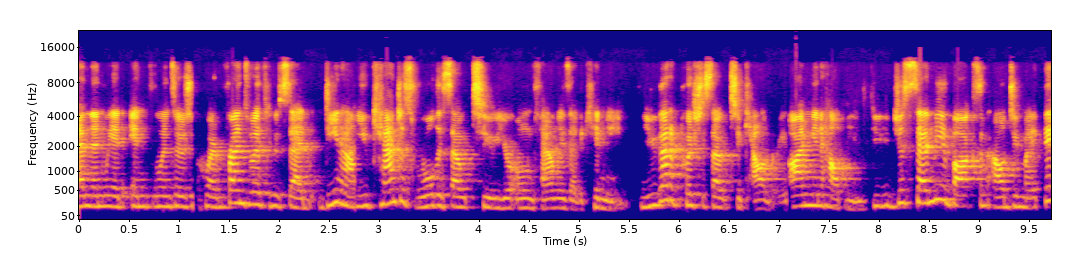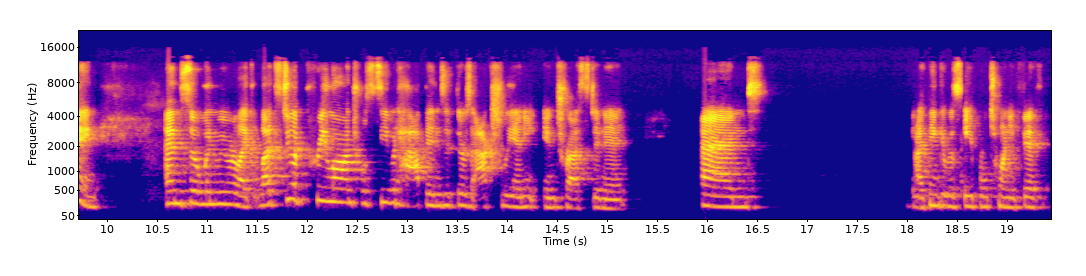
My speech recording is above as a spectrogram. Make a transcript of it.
And then we had influencers who I'm friends with who said, Dina, you can't just roll this out to your own families at Akidemy. You got to push this out to Calgary. I'm going to help you. You just send me a box and I'll do my thing. And so when we were like, let's do a pre launch, we'll see what happens if there's actually any interest in it. And I think it was April 25th.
